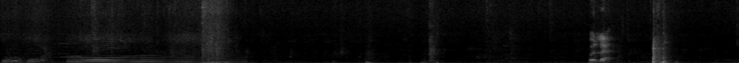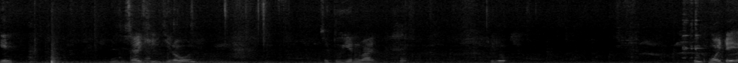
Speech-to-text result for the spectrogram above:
โอ้โหเบิดแหละ กินมันจะใส่ขี่กิโลนใส่ตู้เย็นไว้กิโลูกถึงห้วยเด็ก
